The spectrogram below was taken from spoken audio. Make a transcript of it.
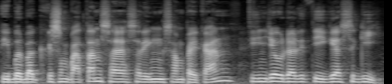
di berbagai kesempatan saya sering sampaikan tinjau dari tiga segi.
